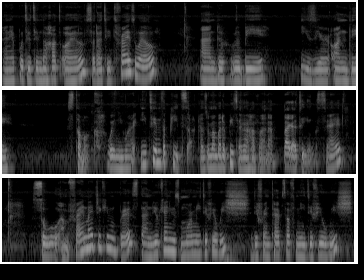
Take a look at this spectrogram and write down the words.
and you put it in the hot oil so that it fries well and will be easier on the stomach when you are eating the pizza. Because remember the pizza gonna have on a bag of things right? So i'm frying my chicken breast and you can use more meat if you wish different types of meat if you wish.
